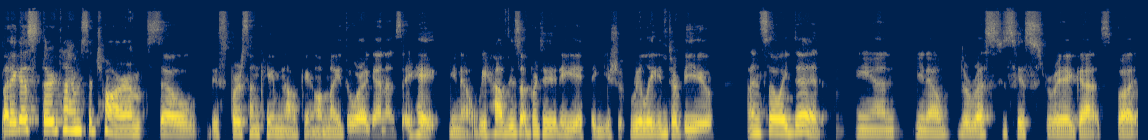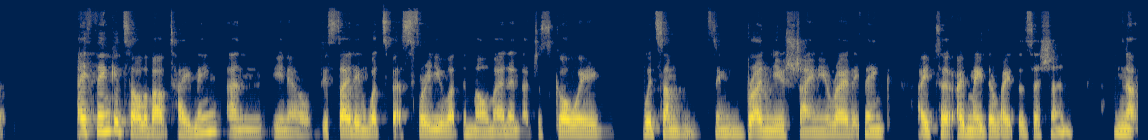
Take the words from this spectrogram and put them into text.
but I guess third time's the charm. So this person came knocking on my door again and say, Hey, you know, we have this opportunity. I think you should really interview. And so I did. And, you know, the rest is history, I guess. But I think it's all about timing and, you know, deciding what's best for you at the moment and not just going with something brand new, shiny, right? I think I took, I made the right decision not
